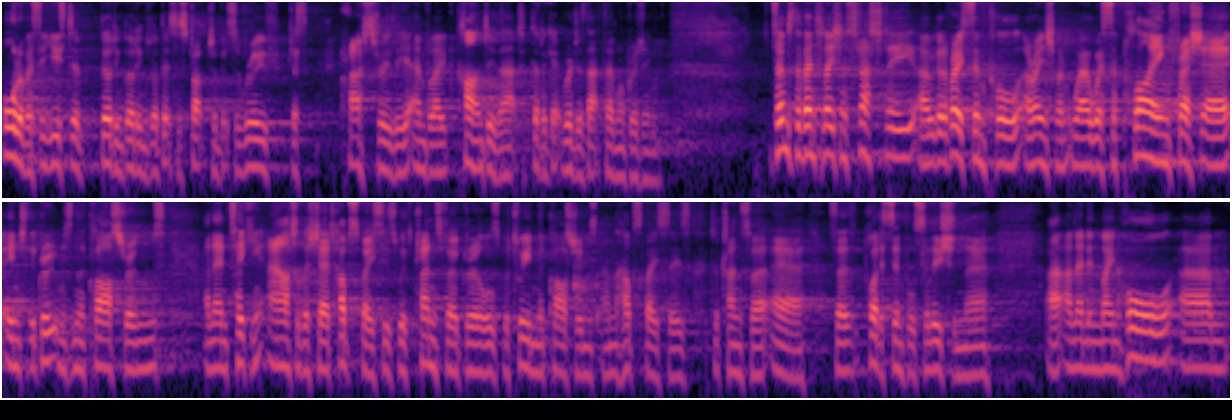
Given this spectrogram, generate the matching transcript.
all of us are used to building buildings with bits of structure, bits of roof, just crash through the envelope. Can't do that. Got to get rid of that thermal bridging. In terms of the ventilation strategy, uh, we've got a very simple arrangement where we're supplying fresh air into the group rooms and the classrooms and then taking out of the shared hub spaces with transfer grills between the classrooms and the hub spaces to transfer air. So quite a simple solution there. Uh, and then in main hall, um,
